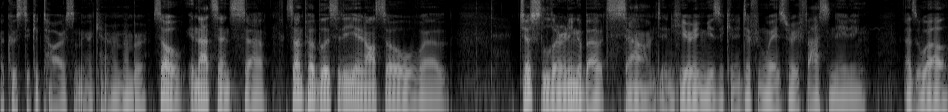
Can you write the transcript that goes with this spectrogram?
acoustic guitar or something. I can't remember. So, in that sense, uh, some publicity and also uh, just learning about sound and hearing music in a different way is very fascinating as well.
